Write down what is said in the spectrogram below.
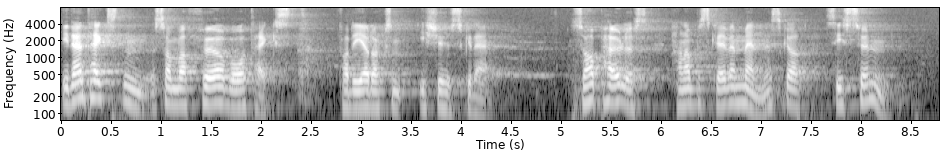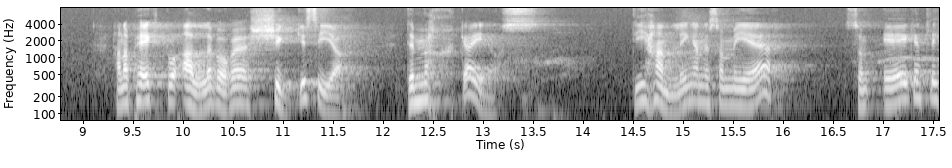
I den teksten som var før vår tekst, for de av dere som ikke husker det, så har Paulus han har beskrevet mennesker sin synd. Han har pekt på alle våre skyggesider, det mørke i oss. De handlingene som vi gjør, som egentlig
